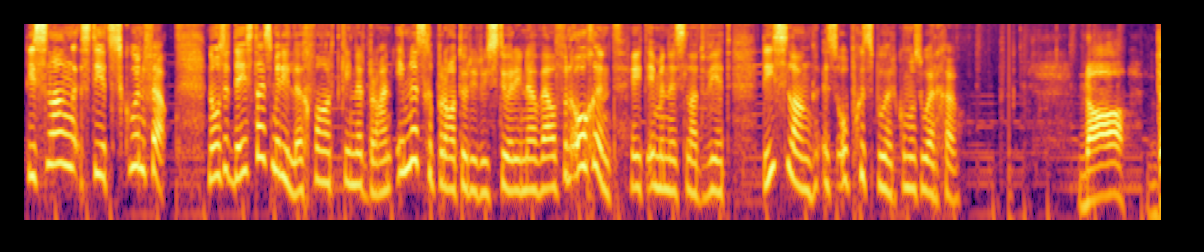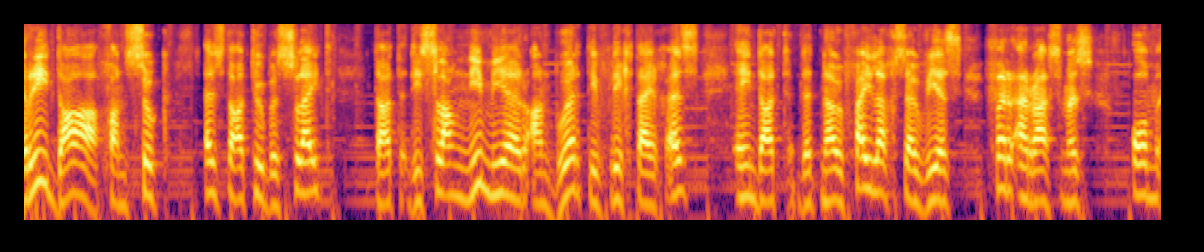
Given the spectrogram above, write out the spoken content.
die slang steeds skoonvel. Nou ons het destyds met die lugvaartkenner Brian Emnes gepraat oor hierdie storie. Nou wel vanoggend het Emnes laat weet die slang is opgespoor. Kom ons hoor gou. Na 3 dae van soek is daar toe besluit dat die slang nie meer aan boord die vliegtyg is en dat dit nou veilig sou wees vir Erasmus om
